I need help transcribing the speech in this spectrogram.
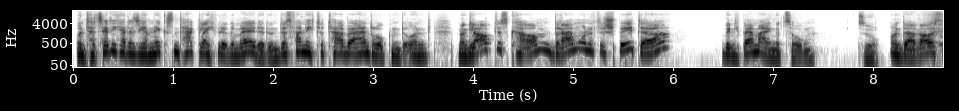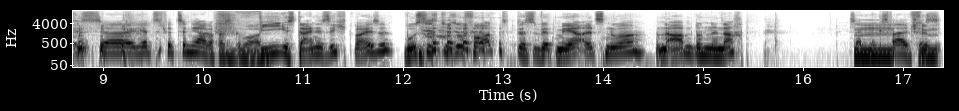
Und tatsächlich hat er sich am nächsten Tag gleich wieder gemeldet. Und das fand ich total beeindruckend. Und man glaubt es kaum, drei Monate später bin ich bei ihm eingezogen. So. Und daraus ist äh, jetzt 14 Jahre fast geworden. Wie ist deine Sichtweise? Wusstest du sofort, das wird mehr als nur ein Abend und eine Nacht? Sag nichts Für, Falsches.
